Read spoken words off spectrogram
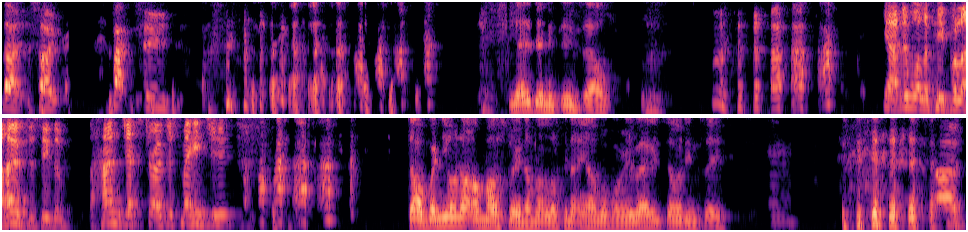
no, so back to Never doing it to himself. Yeah, I didn't want the people at home to see the hand gesture I just made you. Dog, when you're not on my screen, I'm not looking at you. I won't worry about it, so I didn't see. um,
